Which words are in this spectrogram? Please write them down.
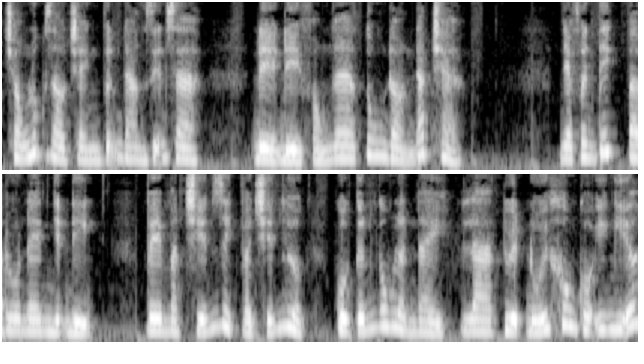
trong lúc giao tranh vẫn đang diễn ra để đề phóng Nga tung đòn đáp trả. Nhà phân tích Varonen nhận định, về mặt chiến dịch và chiến lược, cuộc tấn công lần này là tuyệt đối không có ý nghĩa.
